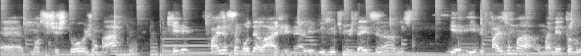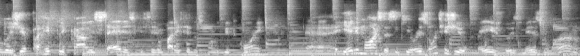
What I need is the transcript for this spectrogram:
é, do nosso gestor, João Marco, que ele faz essa modelagem, né, ali dos últimos 10 anos, e, e ele faz uma, uma metodologia para replicar ali, séries que sejam parecidas com o do Bitcoin, é, e ele mostra assim, que horizontes de um mês, dois meses, um ano,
